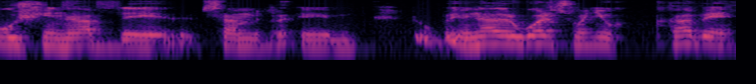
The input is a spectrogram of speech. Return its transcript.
pushing up the some. Um, in other words, when you have a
